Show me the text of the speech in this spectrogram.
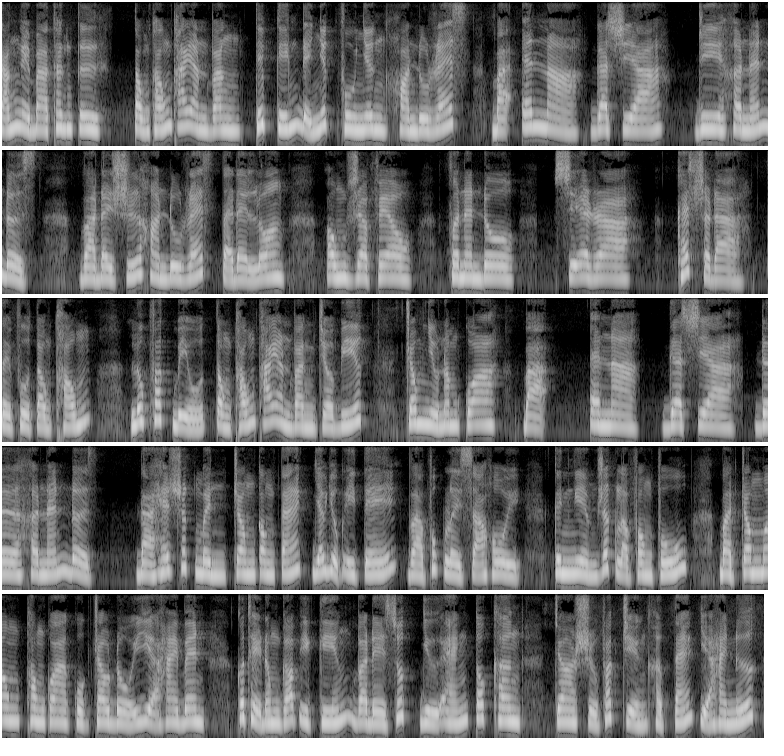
Sáng ngày 3 tháng 4, Tổng thống Thái Anh Văn tiếp kiến đệ nhất phu nhân Honduras, bà Anna Garcia de Hernandez và đại sứ Honduras tại Đài Loan, ông Rafael Fernando Sierra Quesada tại phủ Tổng thống – Lúc phát biểu, Tổng thống Thái Anh Văn cho biết, trong nhiều năm qua, bà Anna Garcia de Hernandez đã hết sức mình trong công tác giáo dục y tế và phúc lợi xã hội, kinh nghiệm rất là phong phú. Bà trông mong thông qua cuộc trao đổi giữa hai bên có thể đóng góp ý kiến và đề xuất dự án tốt hơn cho sự phát triển hợp tác giữa hai nước.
